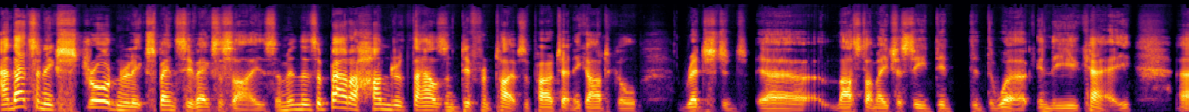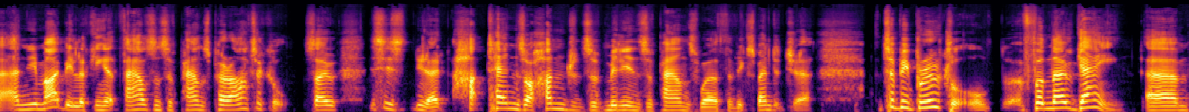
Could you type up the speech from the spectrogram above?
And that's an extraordinarily expensive exercise. I mean, there's about 100,000 different types of pyrotechnic article registered uh, last time HSC did did the work in the UK, uh, and you might be looking at thousands of pounds per article. So this is, you know, tens or hundreds of millions of pounds worth of expenditure. To be brutal, uh, for no gain. Um,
